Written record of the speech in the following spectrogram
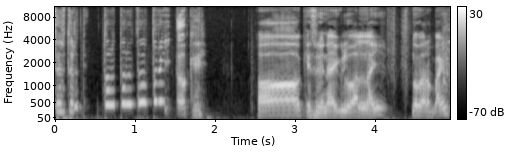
তাড়াতাড়ি তাড়াতাড়ি তাড়াতাড়ি ওকে ও, কিছুই নাই, গ্লোয়াল নাই। নোভার মাইন্ড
